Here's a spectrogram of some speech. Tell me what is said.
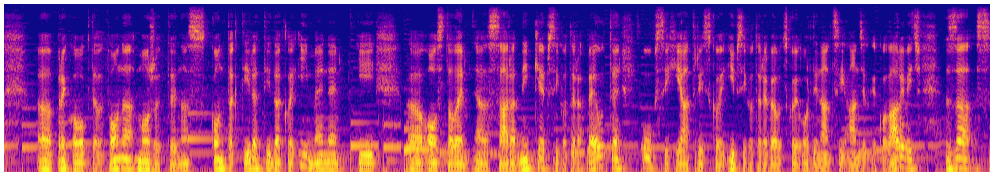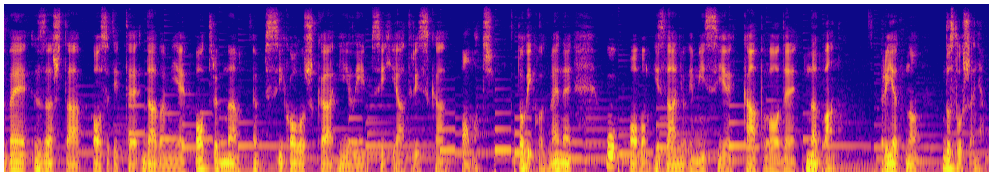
Preko ovog telefona možete nas kontaktirati, dakle i mene i ostale saradnike, psihoterapeute u psihijatrijskoj i psihoterapeutskoj ordinaciji Anđelke Kolarević za sve za šta osjetite da vam je potrebna psihološka ili psihijatrijska pomoć. Toliko od mene u ovom izdanju emisije Kap vode na dlanu. Prijatno, do slušanja.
